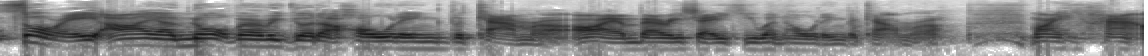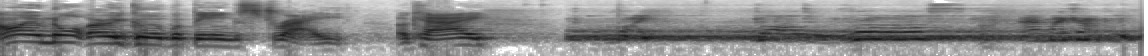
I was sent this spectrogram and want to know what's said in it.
Sorry, I am not very good at holding the camera. I am very shaky when holding the camera. My hand. I am not very good with being straight. Okay? my garden grass, and my trampoline.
